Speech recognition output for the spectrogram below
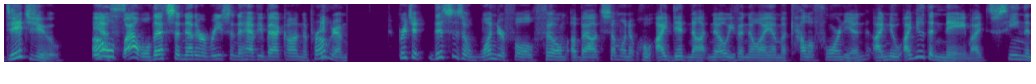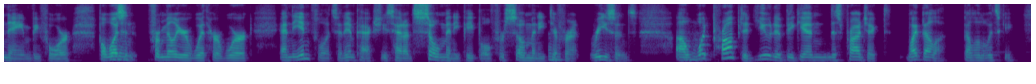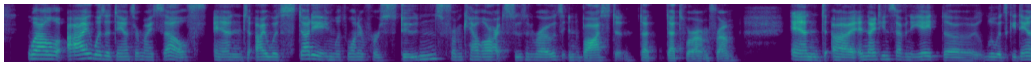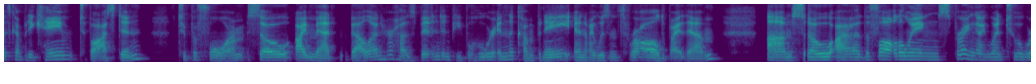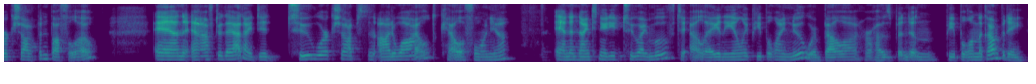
Did you? Oh, yes. Oh, wow. Well, that's another reason to have you back on the program. Bridget, this is a wonderful film about someone who I did not know, even though I am a Californian. I knew I knew the name, I'd seen the name before, but wasn't mm-hmm. familiar with her work and the influence and impact she's had on so many people for so many mm-hmm. different mm-hmm. reasons. Uh, mm-hmm. What prompted you to begin this project? Why Bella, Bella Lewitzky? Well, I was a dancer myself, and I was studying with one of her students from Cal Arts, Susan Rhodes, in Boston. That that's where I'm from. And uh, in 1978, the Lewitzky Dance Company came to Boston to perform. So I met Bella and her husband and people who were in the company, and I was enthralled by them. Um, so uh, the following spring, I went to a workshop in Buffalo and after that, I did two workshops in Idlewild, California. And in 1982, I moved to LA, and the only people I knew were Bella, her husband, and people in the company.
